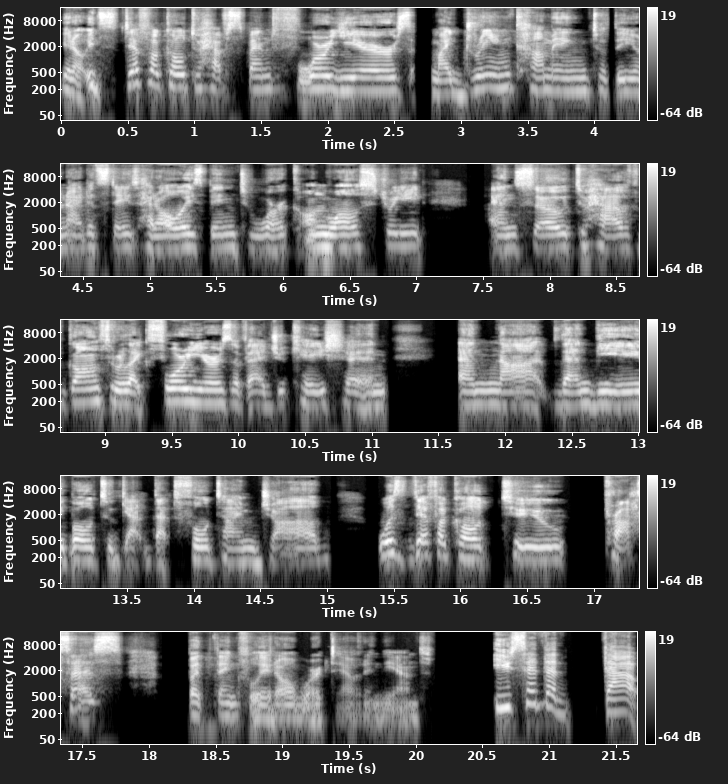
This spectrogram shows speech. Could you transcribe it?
you know, it's difficult to have spent four years. My dream coming to the United States had always been to work on Wall Street. And so to have gone through like four years of education and not then be able to get that full time job was difficult to process. But thankfully, it all worked out in the end. You said that that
